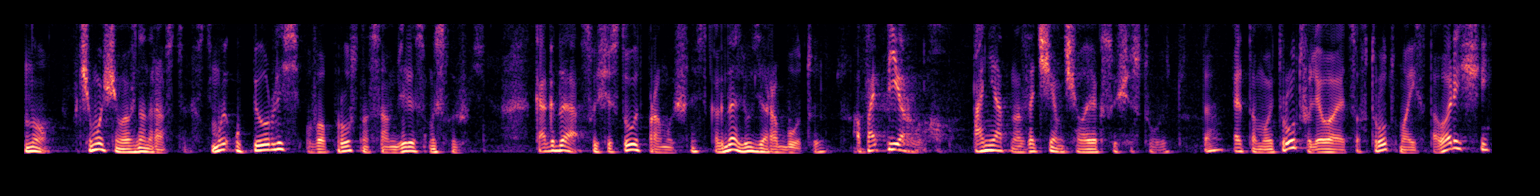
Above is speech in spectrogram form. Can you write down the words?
Но почему очень важна нравственность? Мы уперлись в вопрос, на самом деле, смысла жизни. Когда существует промышленность, когда люди работают, а, во-первых, понятно, зачем человек существует. Да? Это мой труд выливается в труд моих товарищей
